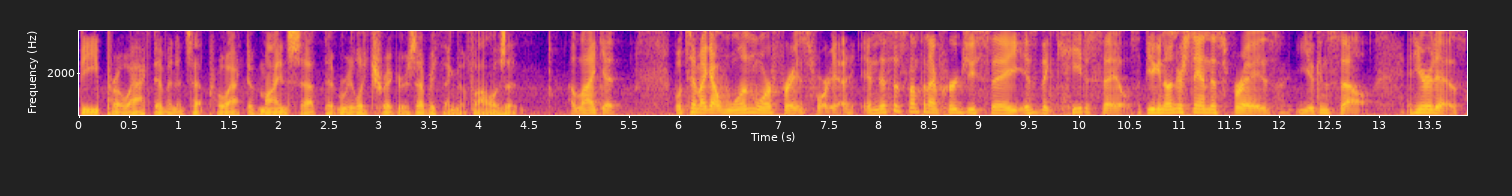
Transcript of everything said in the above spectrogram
be proactive, and it's that proactive mindset that really triggers everything that follows it. I like it. Well, Tim, I got one more phrase for you. And this is something I've heard you say is the key to sales. If you can understand this phrase, you can sell. And here it is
